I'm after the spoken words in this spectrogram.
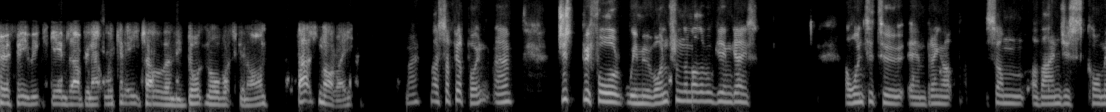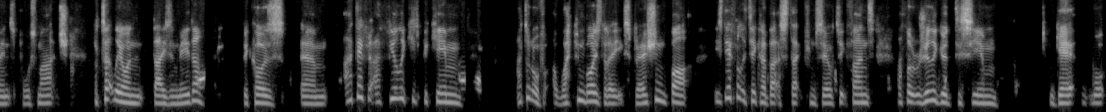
two, three weeks games I've been out looking at each other and they don't know what's going on. That's not right. No, that's a fair point. Uh, just before we move on from the Motherwell game, guys, I wanted to um, bring up some of Ange's comments post match, particularly on Daizen Maeda, because um, I definitely I feel like he's became I don't know if a whipping boy is the right expression, but he's definitely taken a bit of stick from Celtic fans. I thought it was really good to see him get what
